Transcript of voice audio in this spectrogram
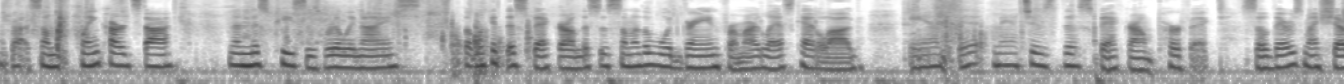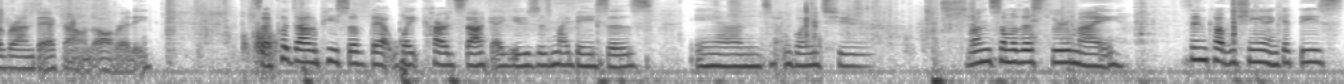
I got some plain cardstock. Then this piece is really nice. But look at this background. This is some of the wood grain from our last catalog and it matches this background perfect. So there's my chevron background already. So I put down a piece of that white cardstock I use as my bases and I'm going to run some of this through my thin cut machine and get these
